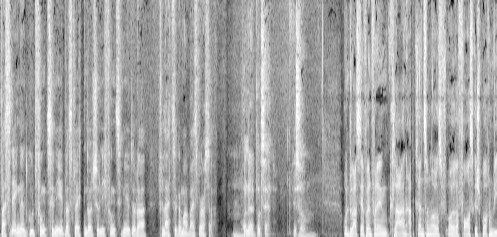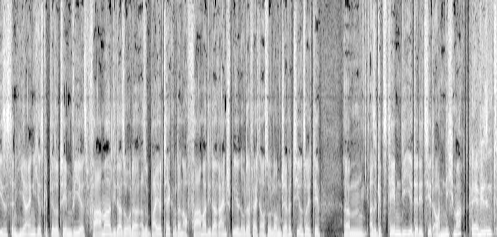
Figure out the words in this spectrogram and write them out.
was in England gut funktioniert, was vielleicht in Deutschland nicht funktioniert oder vielleicht sogar mal vice versa. 100 Prozent. Ist so. Und du hast ja vorhin von den klaren Abgrenzungen eures, eurer Fonds gesprochen. Wie ist es denn hier eigentlich? Es gibt ja so Themen wie es Pharma, die da so, oder also Biotech, aber dann auch Pharma, die da reinspielen oder vielleicht auch so Longevity und solche Themen. Ähm, also gibt es Themen, die ihr dediziert auch nicht macht? Ja, wir sind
